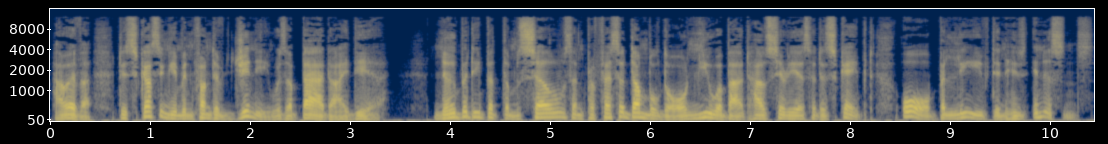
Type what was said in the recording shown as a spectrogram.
However, discussing him in front of Ginny was a bad idea. Nobody but themselves and Professor Dumbledore knew about how Sirius had escaped, or believed in his innocence.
